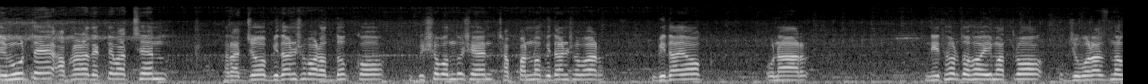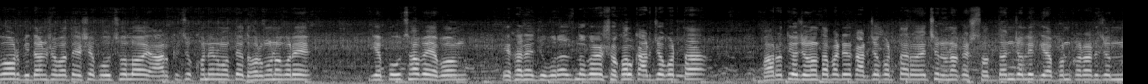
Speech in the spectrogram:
এই মুহূর্তে আপনারা দেখতে পাচ্ছেন রাজ্য বিধানসভার অধ্যক্ষ বিশ্ববন্ধু সেন, ছাপ্পান্ন বিধানসভার বিধায়ক। ওনার নিথর দেহ এইমাত্র যুবরাজনগর বিধানসভাতে এসে পৌঁছলো। আর কিছুক্ষণের মধ্যে ধর্মনগরে গিয়ে পৌঁছাবে এবং এখানে যুবরাজনগরের সকল কার্যকর্তা ভারতীয় জনতা পার্টির কার্যকর্তা রয়েছেন, ওনাকে শ্রদ্ধাঞ্জলি জ্ঞাপন করার জন্য।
